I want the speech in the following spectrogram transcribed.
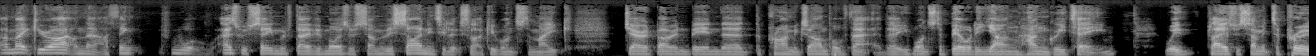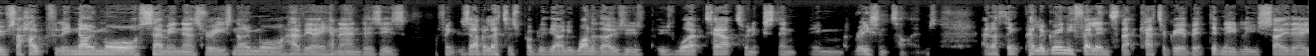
I, I make you right on that. I think as we've seen with David Moyes with some of his signings, he looks like he wants to make. Jarrod Bowen being the the prime example of that, that he wants to build a young, hungry team with players with something to prove. So hopefully, no more Samir Nasri's, no more Javier Hernandez's. I think Zabaleta's probably the only one of those who's who's worked out to an extent in recent times. And I think Pellegrini fell into that category a bit, didn't he? You say there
